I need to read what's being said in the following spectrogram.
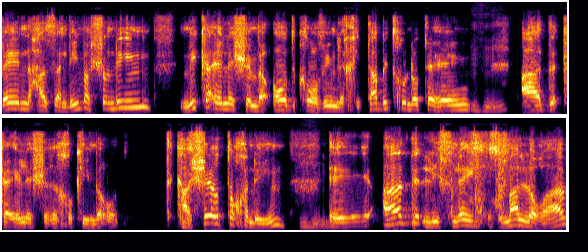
בין הזנים השונים, מכאלה שמאוד קרובים לחיטה בתכונותיהם, מהמם. עד כאלה שרחוקים מאוד. כאשר טוחנים, אה, עד לפני זמן לא רב,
